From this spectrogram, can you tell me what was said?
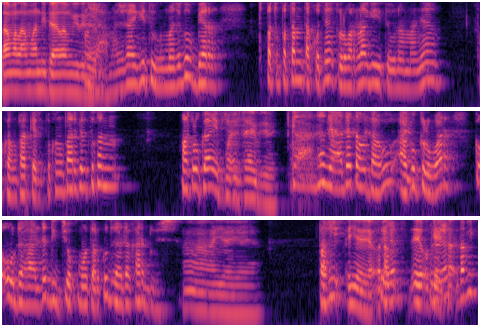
lama-lamaan di dalam gitu oh kan. ya maksud saya gitu. Maksudku biar cepet-cepetan takutnya keluar lagi itu namanya tukang parkir. Tukang parkir itu kan makhluk gaib cuy. Saya cuy. Gak ada, gak ada tahu-tahu aku keluar kok udah ada di jok motorku udah ada kardus. Ah iya iya iya. Pas Tapi iya iya. Iya kan? eh, oke, kan? ta- tapi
